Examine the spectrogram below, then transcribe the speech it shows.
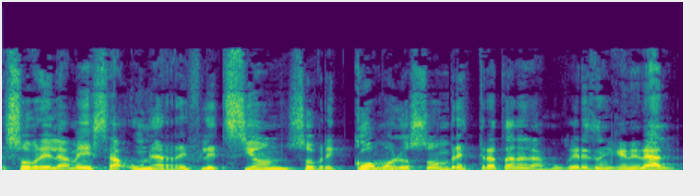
sobre la mesa una reflexión sobre cómo los hombres tratan a las mujeres en general.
